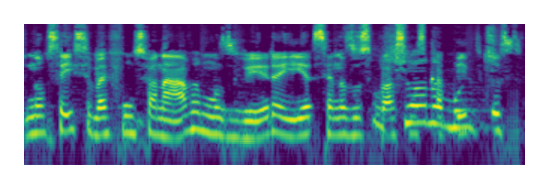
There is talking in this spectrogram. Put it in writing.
não sei se vai funcionar, vamos ver aí as cenas dos próximos Funciona capítulos.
